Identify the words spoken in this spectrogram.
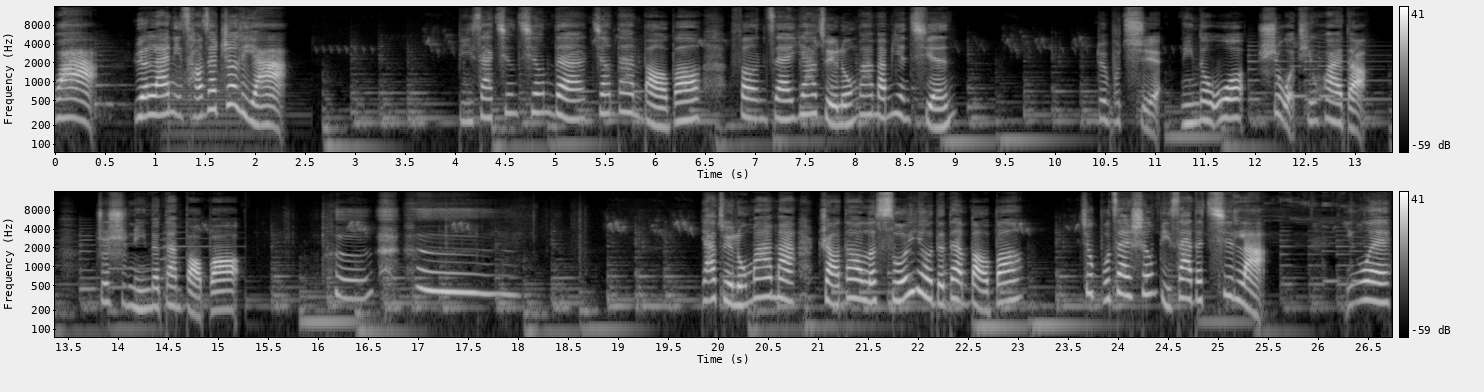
哇，原来你藏在这里啊！比萨轻轻地将蛋宝宝放在鸭嘴龙妈妈面前。对不起，您的窝是我踢坏的，这是您的蛋宝宝。哼哼，鸭嘴龙妈妈找到了所有的蛋宝宝，就不再生比萨的气啦，因为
